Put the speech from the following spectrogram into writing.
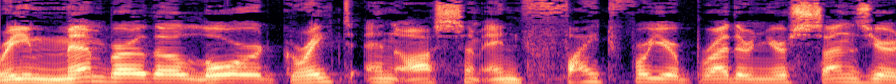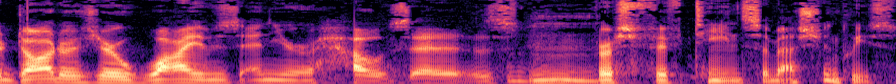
Remember the Lord great and awesome, and fight for your brethren, your sons, your daughters, your wives, and your houses. Mm. Verse 15. Sebastian, please.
